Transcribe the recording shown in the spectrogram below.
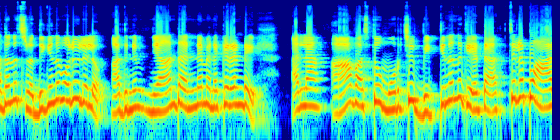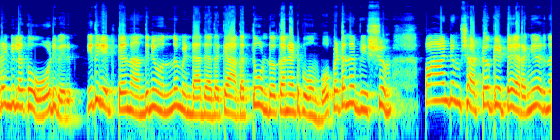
അതൊന്നും ശ്രദ്ധിക്കുന്ന പോലും ഇല്ലല്ലോ അതിനും ഞാൻ തന്നെ മെനക്കിടണ്ടേ. അല്ല ആ വസ്തു മുറിച്ച് വിൽക്കുന്നെന്ന് കേട്ടാൽ ചിലപ്പോൾ ആരെങ്കിലുമൊക്കെ ഓടി വരും. ഇത് കേട്ടിട്ട് നന്ദിനി ഒന്നും മിണ്ടാതെ അതൊക്കെ അകത്ത് കൊണ്ടുവെക്കാനായിട്ട് പോകുമ്പോൾ പെട്ടെന്ന് വിഷും പാന്റും ഷർട്ടും ഒക്കെ ഇട്ട് ഇറങ്ങി വരുന്ന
